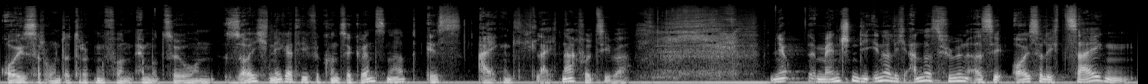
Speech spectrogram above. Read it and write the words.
äußere Unterdrücken von Emotionen solch negative Konsequenzen hat, ist eigentlich leicht nachvollziehbar. Ja, Menschen, die innerlich anders fühlen, als sie äußerlich zeigen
